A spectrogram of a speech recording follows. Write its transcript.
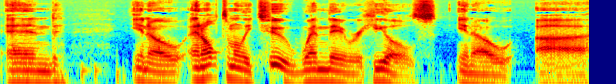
And you know, and ultimately too, when they were heels, you know, uh,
